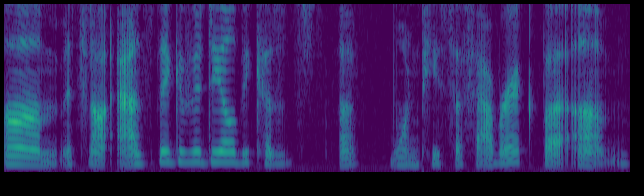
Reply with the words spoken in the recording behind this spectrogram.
um, it's not as big of a deal because it's a one piece of fabric, but um,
